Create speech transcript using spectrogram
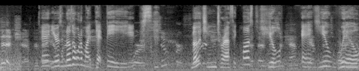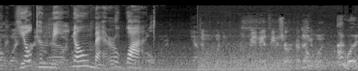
pitch after And here's another one of my pet peeves. Merging traffic must yield, and you will yield to me no matter oh what. Yeah, do it, wouldn't you? Would you hand feed a shark? I bet you would. I would.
